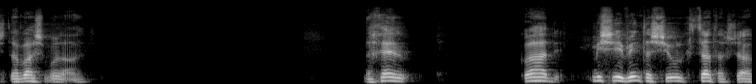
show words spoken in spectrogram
השתבש מולעת. לכן, כל אחד, מי שהבין את השיעור קצת עכשיו,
